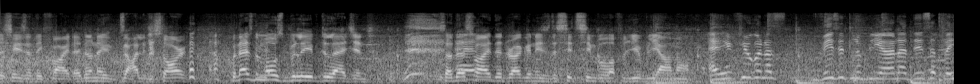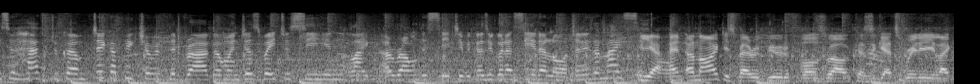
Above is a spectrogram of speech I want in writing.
it says that they fight. I don't know exactly the story, but that's the most believed legend. So that's And- why the dragon is the city symbol of Ljubljana. And if you're gonna visit Ljubljana, this is a place you have to come, take a picture with the dragon and just wait to see him like around the city because you're gonna see it a lot and it's a nice symbol. Yeah, and at night is very beautiful as well because it gets really like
